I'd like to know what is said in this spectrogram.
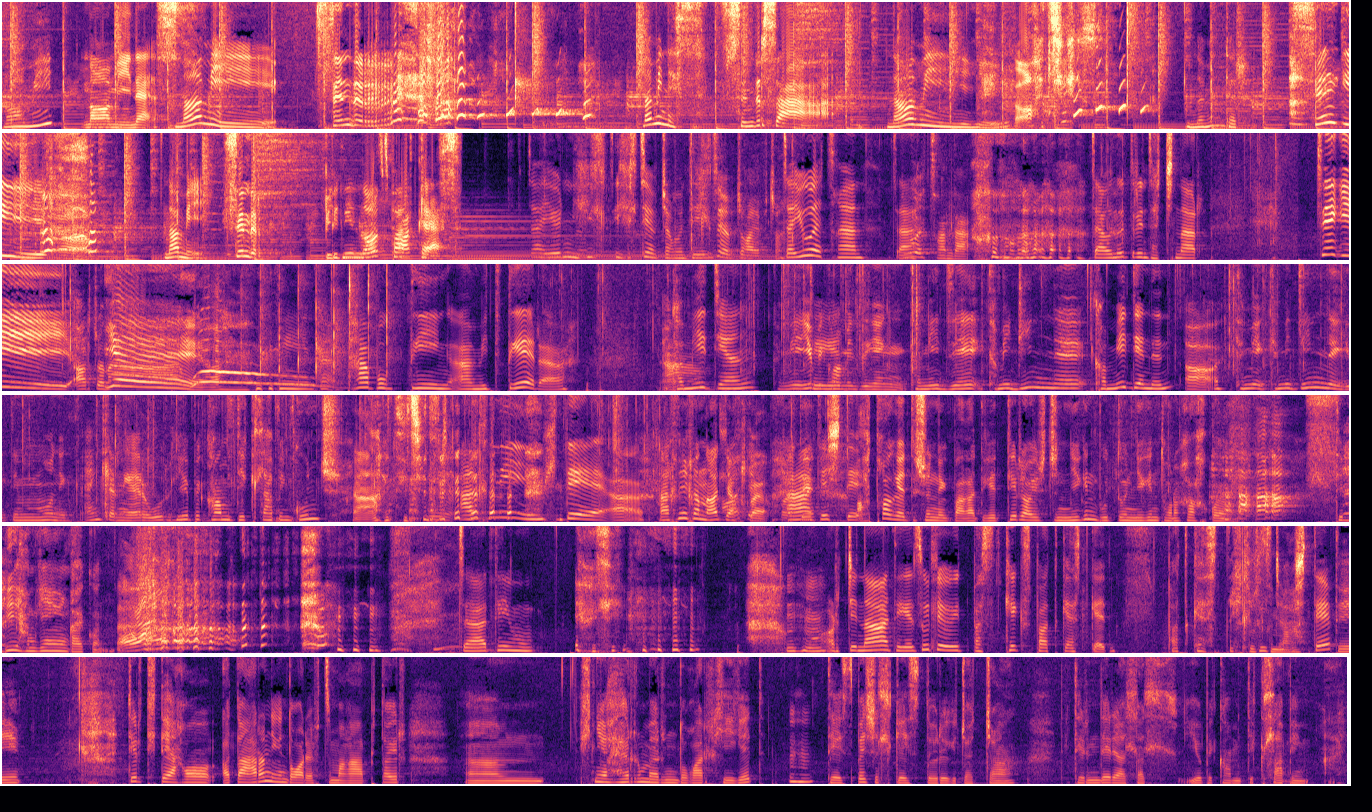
Номи? Номинес. Нами. Синдер. Номинес. Синдерса. Нами. Аа чи. Номиндер. Сэги. Нами. Синдер. Бидний Notes podcast. За ер нь эхэл эхэлсэн явж байгаа юм тий. Хэзээ явж байгаа явж байгаа. За юу яцгаана? Юу За яцгаанда? за өнөөдрийн зочноор Сэги орж байна. Та- бүгдийн мэддгээр Коми юби комедигийн комеди комедин comedian нь а, коми комедин гэдэг юм уу нэг англиар нэг арай өөр become the clubbing гүнж. Аа тийч тэр. анхны эмхтэй Анхных нь ол явахгүй. аа, тий штэ. Отгоо гэдэг шүү нэг байгаа. Тэгээд тэр хоёр чинь нэг нь бүдүүн, нэг нь туранхаа ахгүй юу? Тэг би хамгийн гайг байна. За тийм юм. Оржина. Тэгээ сүүлийн үед бас Kicks podcast гэдэг подкаст Эхлүүлсэн байгаа шүү дээ. Тий. Тэр гэхдээ яг уу одоо 11 дугаар явцсан байгаа. Бид хоёр эхний 20 морин дугаар хийгээд тэгээ special guest өрөө гэж бодож байгаа. Тэрэн дээрээ бол the clubbing аа,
